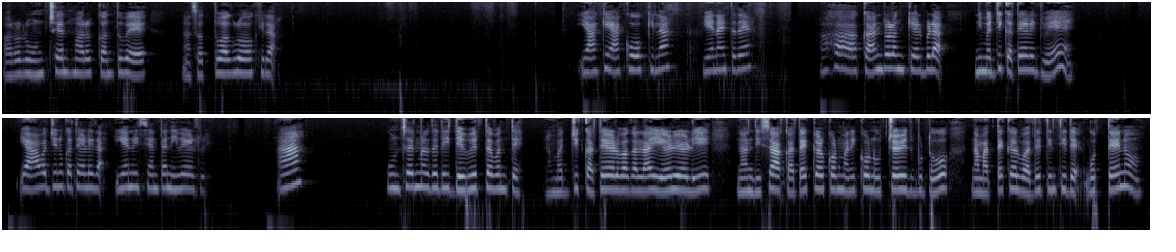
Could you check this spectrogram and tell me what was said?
ಅವರಲ್ಲಿ ಹುಣ್ಸೆ ಮರಕ್ಕಂತುವೆ ನಾನು ಸತ್ತುವಾಗಲೂ ಹೋಗಿಲ್ಲ. ಯಾಕೆ, ಯಾಕೋ ಹೋಗಿಲ್ಲ? ಏನಾಯ್ತದೆ? ಆಹಾ ಕಾಣ್ದೊಳಂಗೆ ಕೇಳ್ಬೇಡ. ನಿಮ್ಮ ಅಜ್ಜಿ ಕತೆ ಹೇಳಿದ್ವೇ? ಯಾವ ಅಜ್ಜಿನೂ ಕತೆ ಹೇಳಿಲ್ಲ. ಏನು ವಿಷಯ ಅಂತ ನೀವೇ ಹೇಳ್ರಿ. ಆ? ಹುಣ್ಸೆನ್ ಮರದಲ್ಲಿ ದೆವ್ವಿರ್ತಾವಂತೆ ನಮ್ಮ ಅಜ್ಜಿ ಕತೆ ಹೇಳುವಾಗಲ್ಲ ಹೇಳಿ ಹೇಳಿ ನಾನು ದಿವಸ ಆ ಕತೆ ಕೇಳ್ಕೊಂಡು ಮನಿಕೊಂಡು ಹುಚ್ಚ ಇದ್ಬಿಟ್ಟು ನಮ್ಮ ಅತ್ತೆ ಕೈಲಿ ಒದೆ ತಿಂತಿದ್ದೆ ಗೊತ್ತೇನು?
